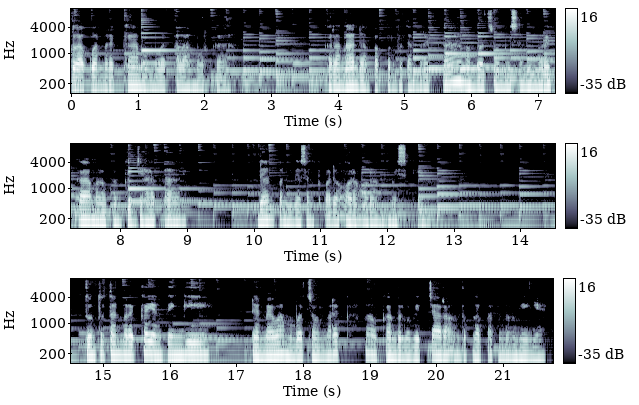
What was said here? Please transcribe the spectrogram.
Kelakuan mereka membuat Allah murka. Karena dampak perbuatan mereka membuat suami-suami mereka melakukan kejahatan dan penindasan kepada orang-orang miskin. Tuntutan mereka yang tinggi dan mewah membuat suami mereka melakukan berbagai cara untuk dapat memenuhinya.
